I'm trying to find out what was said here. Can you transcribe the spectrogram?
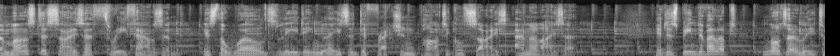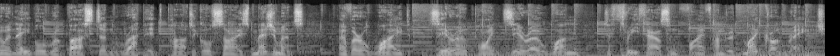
The Mastersizer 3000 is the world's leading laser diffraction particle size analyzer. It has been developed not only to enable robust and rapid particle size measurements over a wide 0.01 to 3500 micron range,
